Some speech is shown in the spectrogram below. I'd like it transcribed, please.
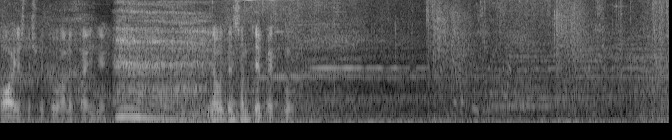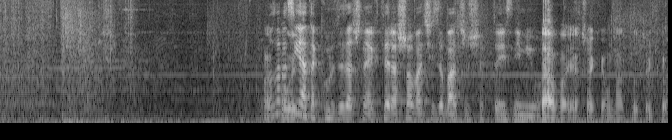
O, jesteśmy tu, ale fajnie. I znowu ten sam typek tu. No zaraz chuj. ja tak kurde zacznę jak ty raszować i zobaczysz jak to jest niemiło. Dawaj, ja czekam na to tylko.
